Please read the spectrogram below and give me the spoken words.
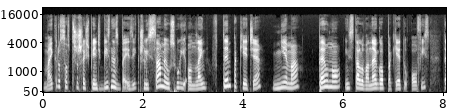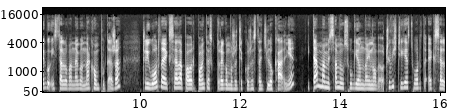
Microsoft 365 Business Basic, czyli same usługi online. W tym pakiecie nie ma pełno instalowanego pakietu Office, tego instalowanego na komputerze, czyli Worda, Excela, PowerPointa, z którego możecie korzystać lokalnie. I tam mamy same usługi online'owe. Oczywiście jest Word, Excel,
